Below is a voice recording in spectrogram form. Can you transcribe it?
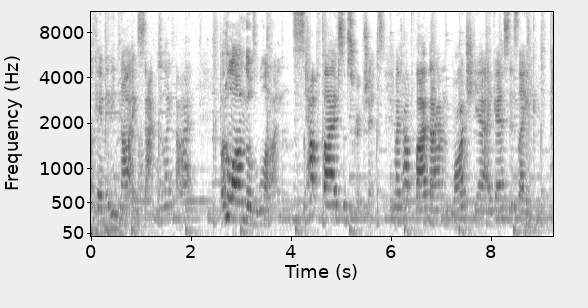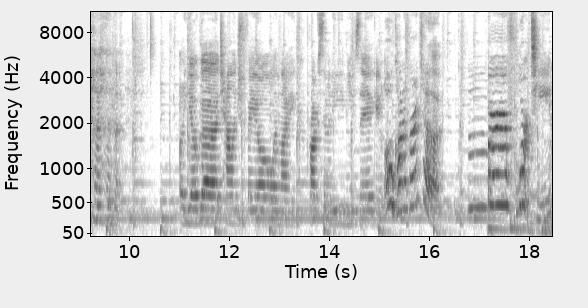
Okay, maybe not exactly like that, but along those lines. Top five subscriptions. My top five that I haven't watched yet, I guess, is like a yoga challenge fail and like proximity music and oh, Connor Franta. Number 14.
